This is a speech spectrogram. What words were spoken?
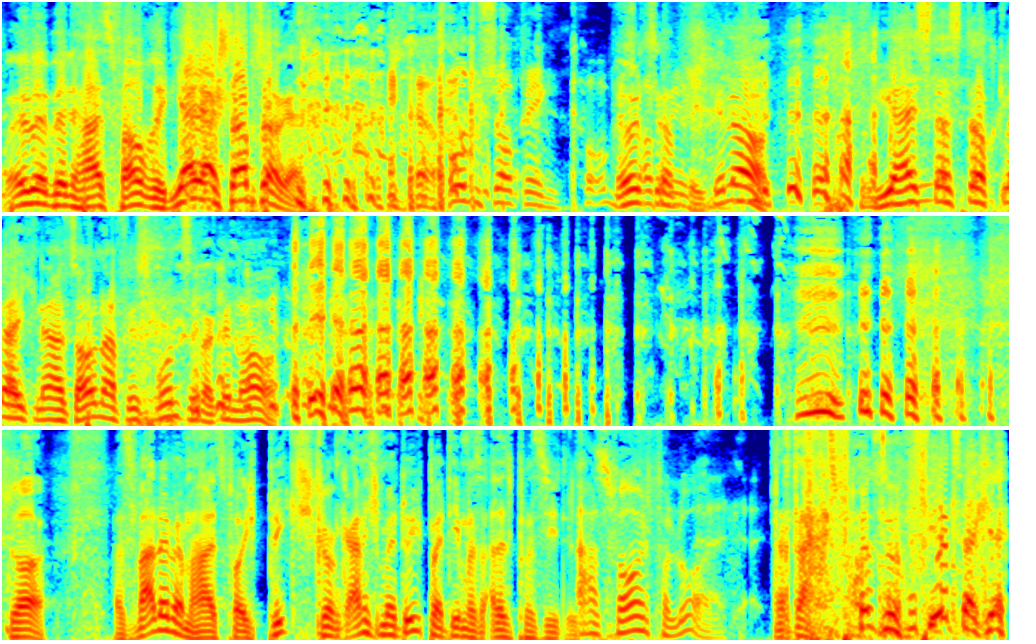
Wollen wir über den HSV reden? Ja, ja, Staubsauger. Home Shopping. Home Home Shopping, genau. Wie heißt das doch gleich? Na, Sauna fürs Wohnzimmer, genau. so, was war denn beim HSV? Ich blick schon gar nicht mehr durch bei dem, was alles passiert ist. HSV hat verloren. Ach, der HSV ist nur Vierter, gell?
